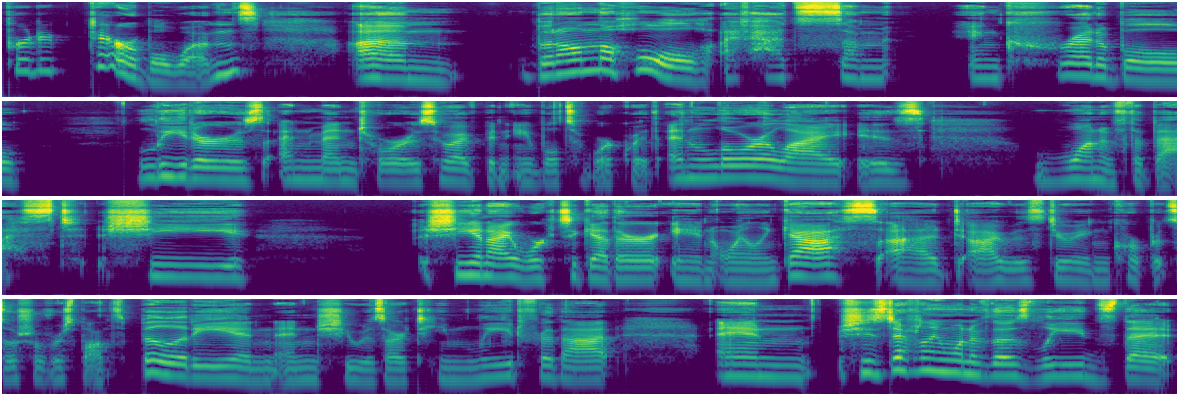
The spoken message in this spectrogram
pretty terrible ones um, but on the whole i've had some incredible leaders and mentors who i've been able to work with. And lorelei is one of the best. She she and I worked together in oil and gas. Uh, I was doing corporate social responsibility, and and she was our team lead for that. And she's definitely one of those leads that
